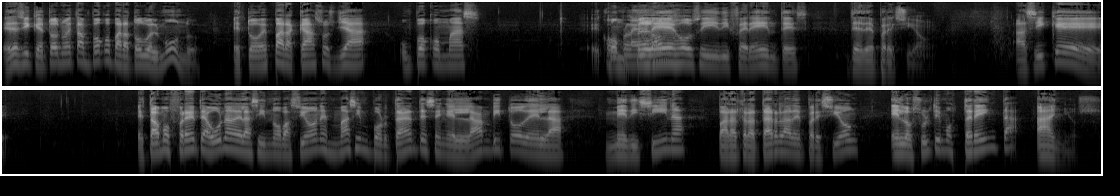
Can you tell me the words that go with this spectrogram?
Es decir, que esto no es tampoco para todo el mundo. Esto es para casos ya un poco más eh, complejos y diferentes de depresión. Así que Estamos frente a una de las innovaciones más importantes en el ámbito de la medicina para tratar la depresión en los últimos 30 años.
